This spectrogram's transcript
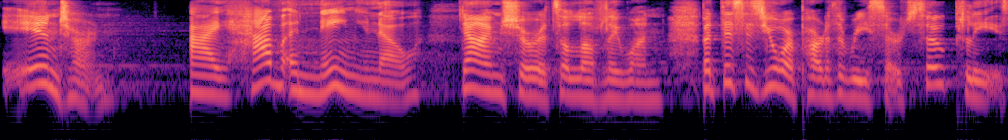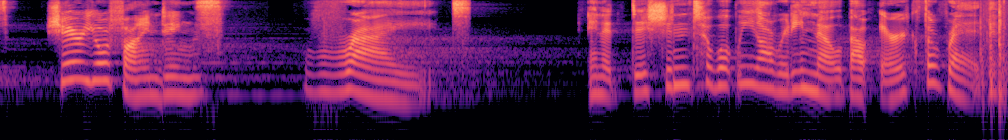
Intern. I have a name, you know. I'm sure it's a lovely one. But this is your part of the research, so please, share your findings. Right. In addition to what we already know about Eric the Red,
